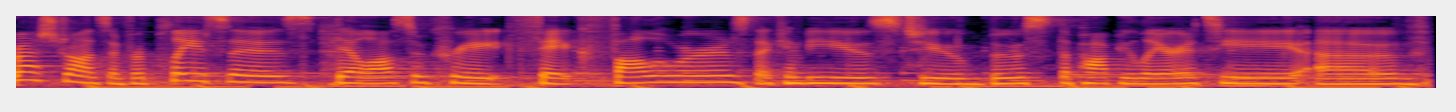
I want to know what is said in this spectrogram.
restaurants and for places. They'll also create fake followers that can be used to boost the popularity of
